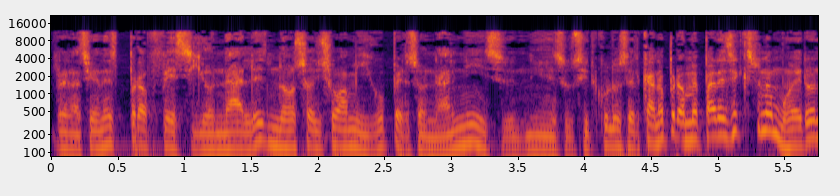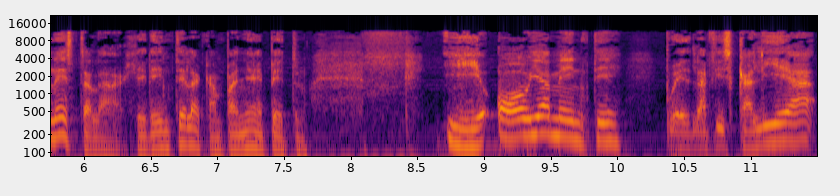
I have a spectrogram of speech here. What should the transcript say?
relaciones profesionales, no soy su amigo personal ni, su- ni de su círculo cercano, pero me parece que es una mujer honesta, la gerente de la campaña de Petro. Y obviamente, pues la fiscalía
